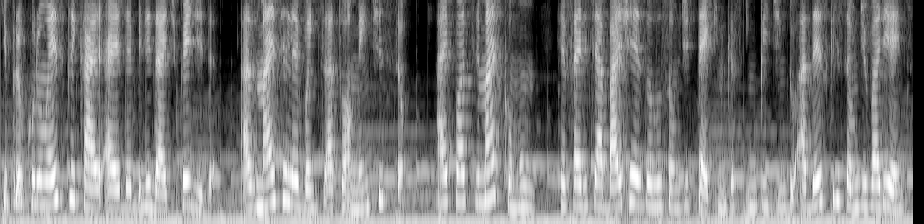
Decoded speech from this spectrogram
que procuram explicar a herdabilidade perdida. As mais relevantes atualmente são: a hipótese mais comum refere-se à baixa resolução de técnicas impedindo a descrição de variantes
